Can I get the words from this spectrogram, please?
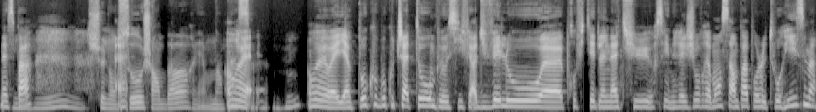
n'est-ce pas? Mhm. Chenonceau, Chambord, et on en passe. Ouais. Mhm. Ouais, ouais, il y a beaucoup, beaucoup de châteaux. On peut aussi faire du vélo, euh, profiter de la nature. C'est une région vraiment sympa pour le tourisme.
